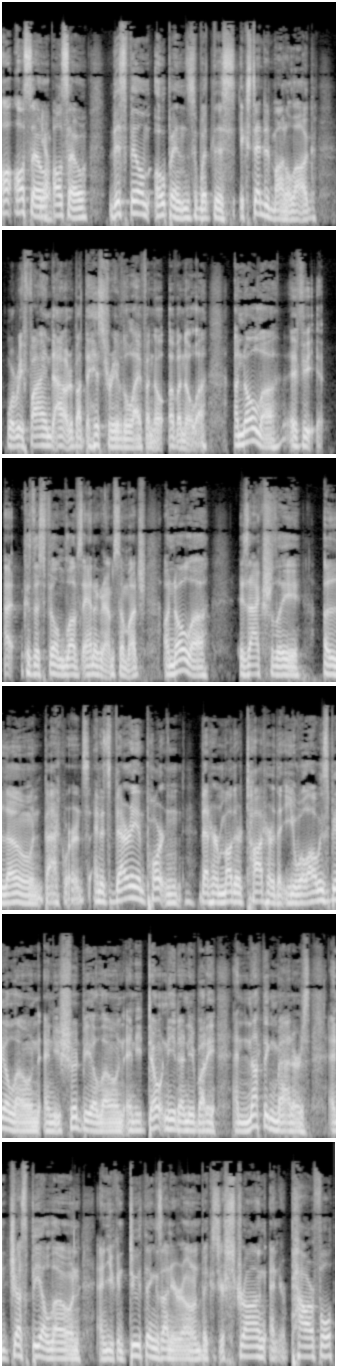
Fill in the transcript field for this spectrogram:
Al- Also, Yeah. also, this film opens with this extended monologue where we find out about the history of the life of Anola. Enola, if you, uh, because this film loves anagrams so much, Anola is actually alone backwards, and it's very important that her mother taught her that you will always be alone, and you should be alone, and you don't need anybody, and nothing matters, and just be alone, and you can do things on your own because you're strong and you're powerful,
